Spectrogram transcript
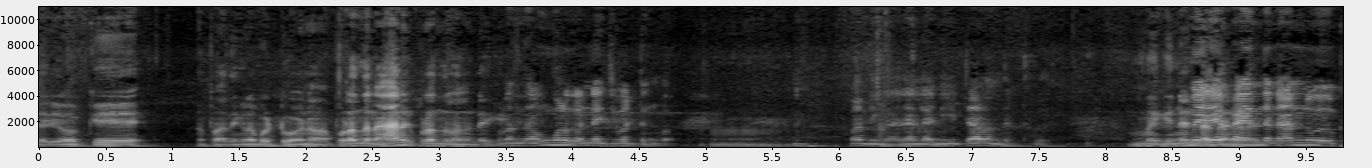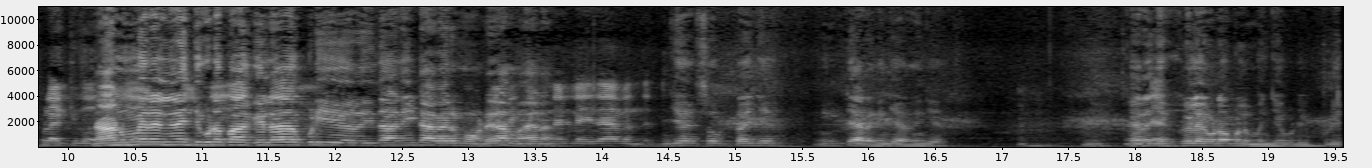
சரி ஓகே. பார்த்தீங்களா வெட்டுவோம் என்ன? பிறந்த நான் யாருக்கு பிறந்த நாள் உங்களுக்கு எண்ணெச்சு வெட்டுங்க. பார்த்தீங்களா நல்லா நீட்டாக வந்துட்டு உண்மைக்கு நான் உண்மையில நினைச்சு கூட பார்க்கல. இப்படி இதா நீட்டா வருமோ? இங்கே நீட்டா இருக்கு இங்கே இங்கே. கரைஞ்சி கீழே விடாமல மஞ்சள் இப்படி இப்படி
